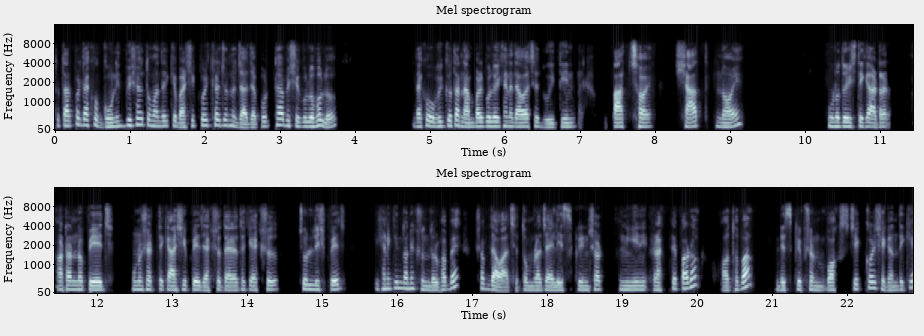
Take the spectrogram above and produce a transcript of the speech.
তো তারপর দেখো গণিত বিষয়ে তোমাদেরকে বার্ষিক পরীক্ষার জন্য যা যা পড়তে হবে সেগুলো হলো, দেখো অভিজ্ঞতার নাম্বারগুলো এখানে দেওয়া আছে দুই, তিন, পাঁচ, ছয়, সাত, নয় উনত্রিশ থেকে আটা আটান্ন পেজ উনষাট থেকে আশি পেজ একশো তেরো থেকে একশো চল্লিশ পেজ এখানে কিন্তু অনেক সুন্দরভাবে সব দেওয়া আছে। তোমরা চাইলে স্ক্রিনশট নিয়ে রাখতে পারো অথবা ডিসক্রিপশন বক্স চেক করে সেখান থেকে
